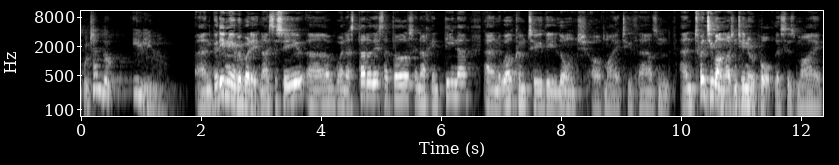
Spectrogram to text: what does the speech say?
Escuchando y vino. And good evening, everybody. Nice to see you. Uh, buenas tardes a todos en Argentina, and welcome to the launch of my 2021 Argentina report. This is my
